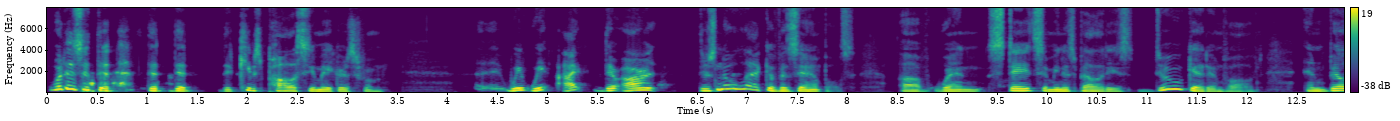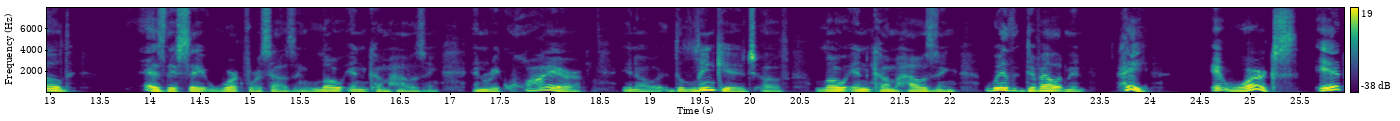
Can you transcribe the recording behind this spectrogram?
What is it that that that that keeps policymakers from? We we I there are there's no lack of examples of when states and municipalities do get involved and build, as they say, workforce housing, low income housing, and require, you know, the linkage of low income housing with development. Hey, it works. It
